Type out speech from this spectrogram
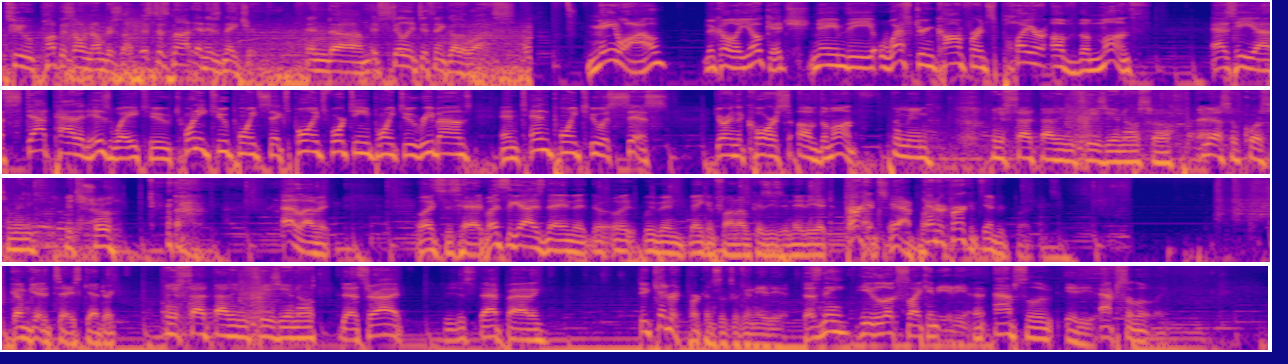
to pump his own numbers up. It's just not in his nature. And um, it's silly to think otherwise. Meanwhile, Nikola Jokic named the Western Conference Player of the Month as he uh, stat padded his way to 22.6 points, 14.2 rebounds, and 10.2 assists during the course of the month. I mean, when you start padding, it's easy, you know. So yes, of course. I mean, it's true. I love it. What's his head? What's the guy's name that we've been making fun of because he's an idiot? Perkins. Yeah, per- Kendrick Perkins. Kendrick Perkins. Come get a taste, Kendrick. When you start padding, it's easy, you know. That's right. You just stat padding. Dude, Kendrick Perkins looks like an idiot, doesn't he? He looks like an idiot. An absolute idiot. Absolutely.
